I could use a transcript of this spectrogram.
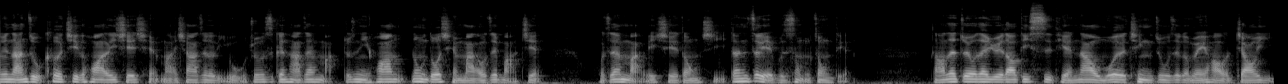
所以男主客气的花了一些钱买下这个礼物，就是跟他在买，就是你花那么多钱买了我这把剑，我再买了一些东西，但是这个也不是什么重点，然后在最后再约到第四天，那我们为了庆祝这个美好的交易。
